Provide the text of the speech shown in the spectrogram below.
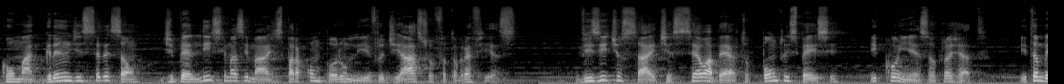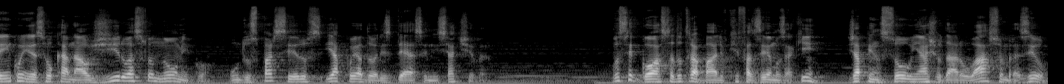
com uma grande seleção de belíssimas imagens para compor um livro de astrofotografias. Visite o site céuaberto.space e conheça o projeto. E também conheça o canal Giro Astronômico, um dos parceiros e apoiadores dessa iniciativa. Você gosta do trabalho que fazemos aqui? Já pensou em ajudar o Astro Brasil?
